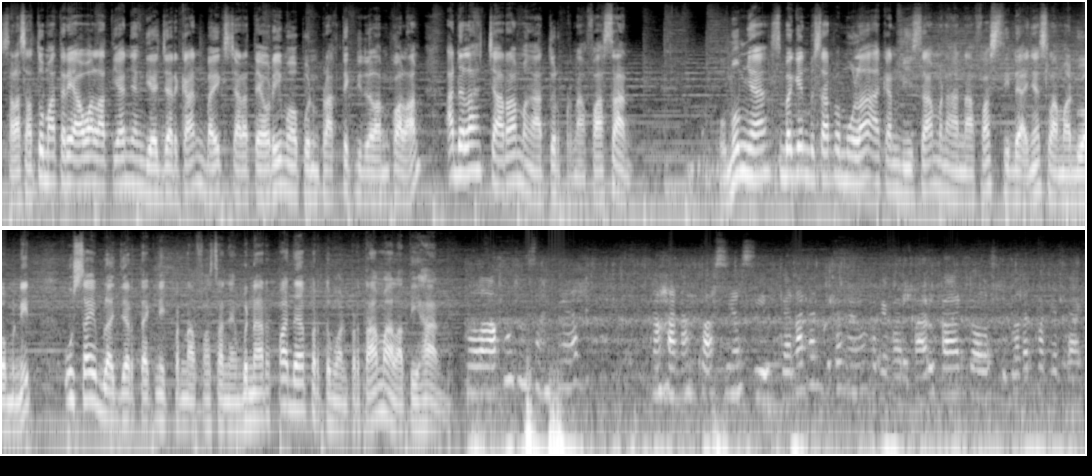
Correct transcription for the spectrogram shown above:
Salah satu materi awal latihan yang diajarkan baik secara teori maupun praktik di dalam kolam adalah cara mengatur pernafasan. Umumnya, sebagian besar pemula akan bisa menahan nafas setidaknya selama 2 menit usai belajar teknik pernafasan yang benar pada pertemuan pertama latihan. Kalau aku susahnya nahan nafasnya sih, karena kan kita memang pakai paru-paru kan, kalau scuba kan pakai tank.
